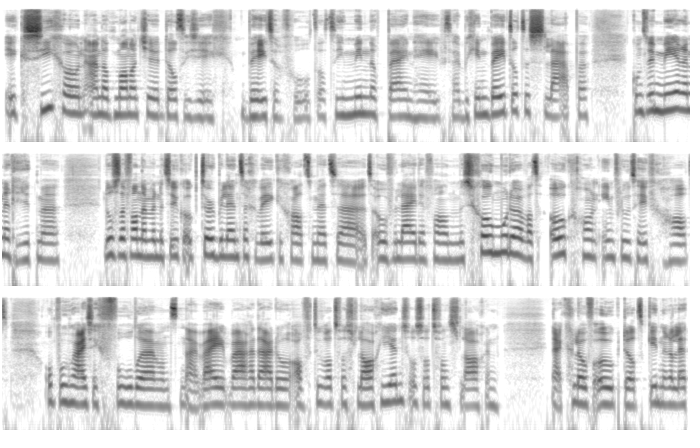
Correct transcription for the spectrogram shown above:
ik zie gewoon aan dat mannetje dat hij zich beter voelt. Dat hij minder pijn heeft. Hij begint beter te slapen. Komt weer meer in een ritme. Los daarvan hebben we natuurlijk ook turbulente weken gehad met uh, het overlijden van mijn schoonmoeder. Wat ook gewoon invloed heeft gehad op hoe hij zich voelde. Want nou, wij waren daardoor af en toe wat van slag. Jens was wat van slag. En Nou, ik geloof ook dat kinderen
